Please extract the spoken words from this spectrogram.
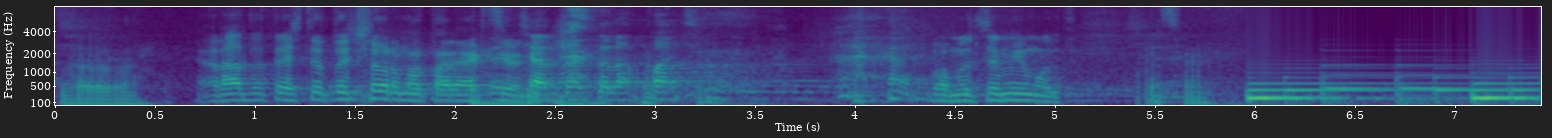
da, da. da. Radu, te așteptăm și la următoarea Deci acțiune. am dat-o la pace. Vă mulțumim mult! Mulțumim.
